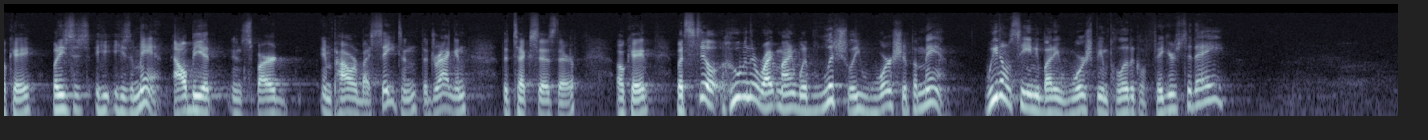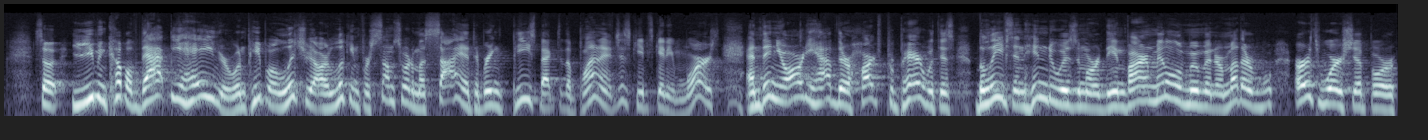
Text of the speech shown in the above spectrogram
okay? But he's, just, he, he's a man, albeit inspired, empowered by Satan, the dragon, the text says there, okay? But still, who in their right mind would literally worship a man? We don't see anybody worshiping political figures today. So you even couple that behavior when people literally are looking for some sort of Messiah to bring peace back to the planet, it just keeps getting worse. And then you already have their hearts prepared with this beliefs in Hinduism or the environmental movement or Mother Earth worship or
